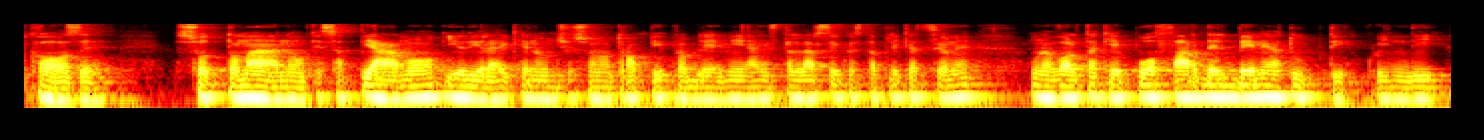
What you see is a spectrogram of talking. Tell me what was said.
cose sotto mano che sappiamo, io direi che non ci sono troppi problemi a installarsi questa applicazione una volta che può far del bene a tutti, quindi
